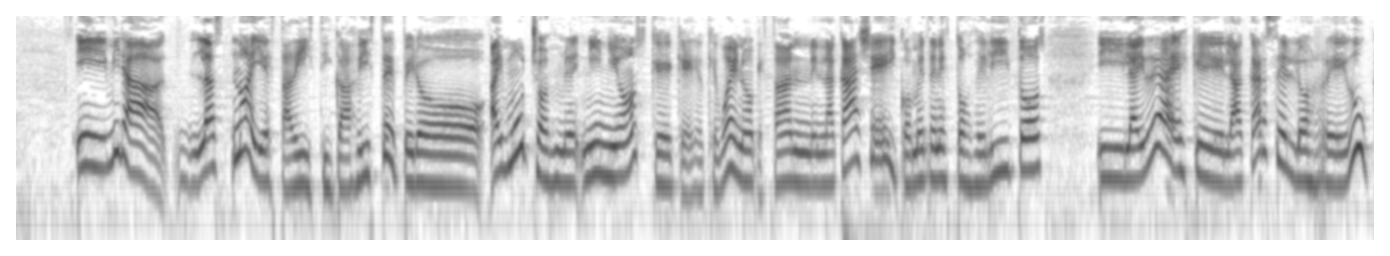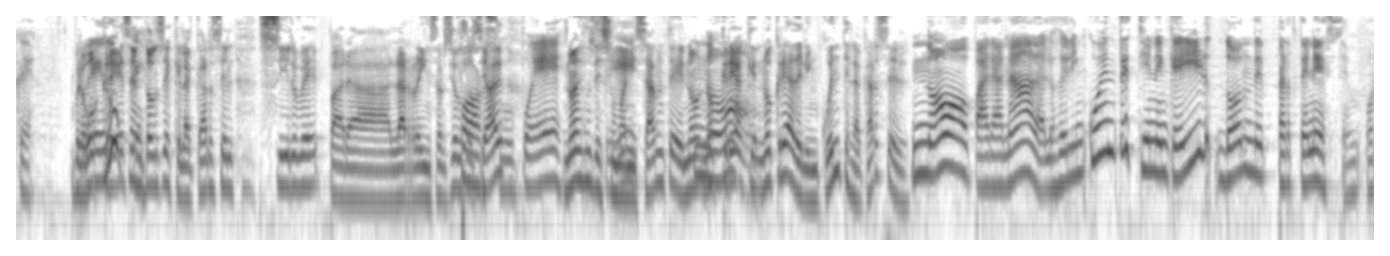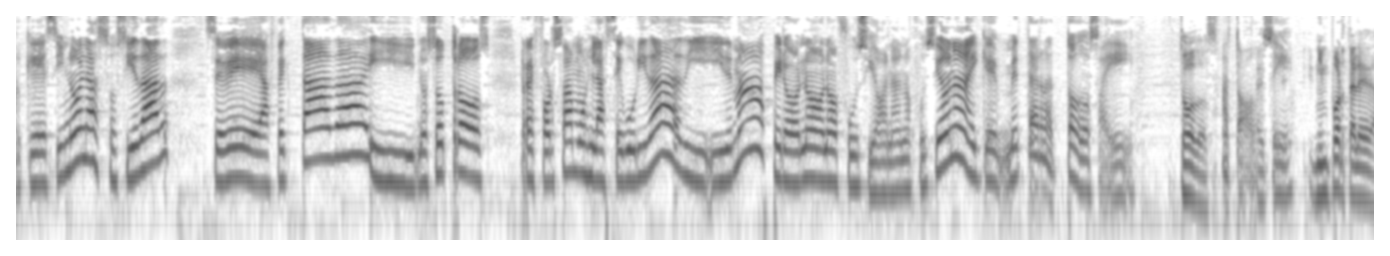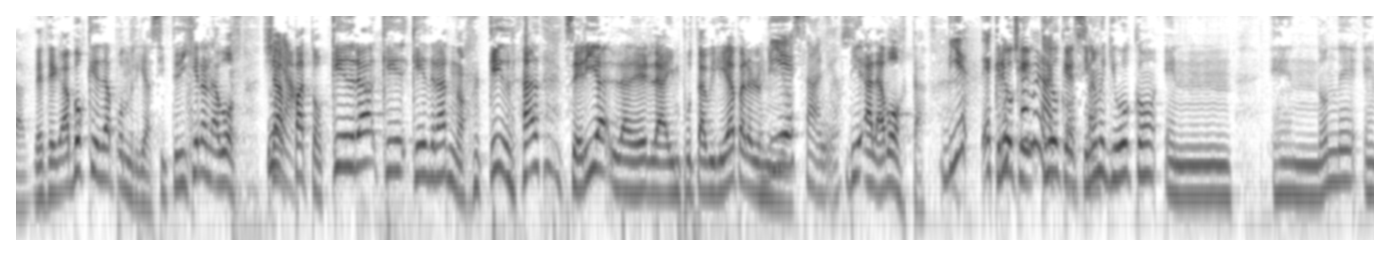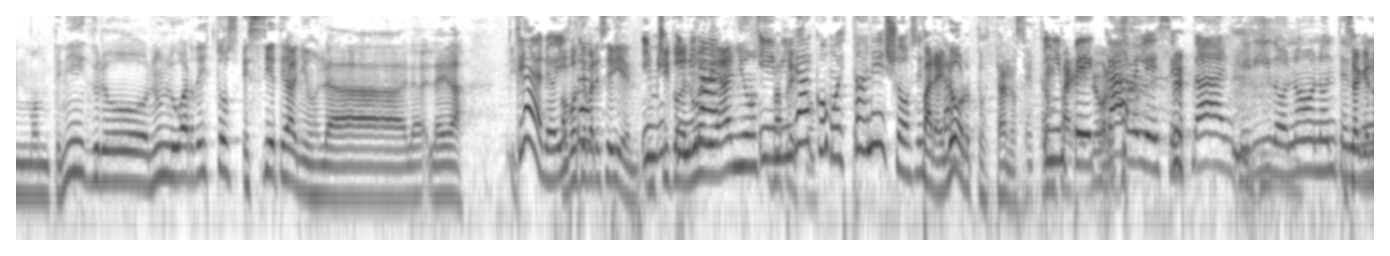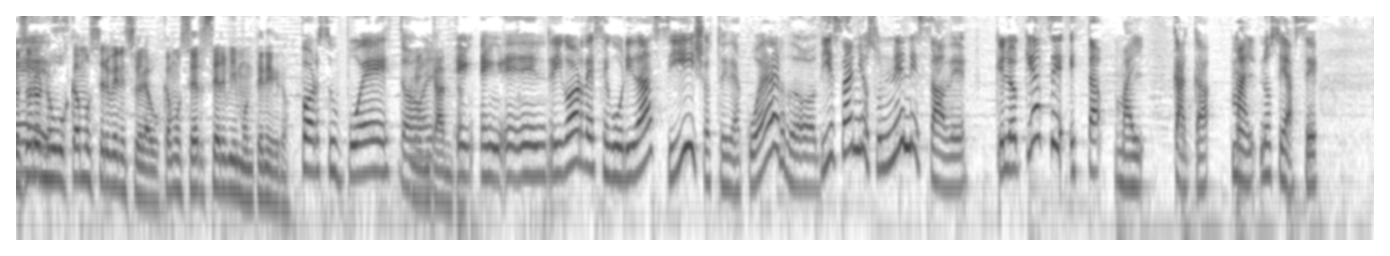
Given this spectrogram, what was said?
Y mira, las, no hay estadísticas, ¿viste? Pero hay muchos niños que, que, que, bueno, que están en la calle y cometen estos delitos. Y la idea es que la cárcel los reeduque. ¿Pero vos crees entonces que la cárcel sirve para la reinserción Por social? supuesto, ¿No es sí. deshumanizante? ¿No, no. No. crea que, ¿No crea delincuentes la cárcel? No, para nada. Los delincuentes tienen que ir donde pertenecen, porque si no la sociedad se ve afectada y nosotros reforzamos la seguridad y, y demás, pero no, no funciona, no funciona. Hay que meter a todos ahí. Todos. A todos, Eh, sí. No importa la edad. Desde, ¿A vos qué edad pondrías? Si te dijeran a vos, ya, Mira. Pato, ¿qué edad, qué, qué edad, no, qué edad sería la de la imputabilidad para los niños? Diez años. Die- a la bosta. Die- creo que, creo que si no me equivoco, en... ¿En dónde? En Montenegro, en un lugar de estos, es siete años la, la, la edad. Claro, y ¿A vos te parece bien? y un mi- chico de nueve años Y preso. cómo están ellos. Para el orto están, o sea, están. Impecables están, querido. No, no O entendés. sea que nosotros no buscamos ser Venezuela, buscamos ser Serbia y Montenegro. Por supuesto. Me encanta. En, en- en rigor de seguridad, sí, yo estoy de acuerdo. Diez años, un nene sabe que lo que hace está mal. Caca, mal, no se hace.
